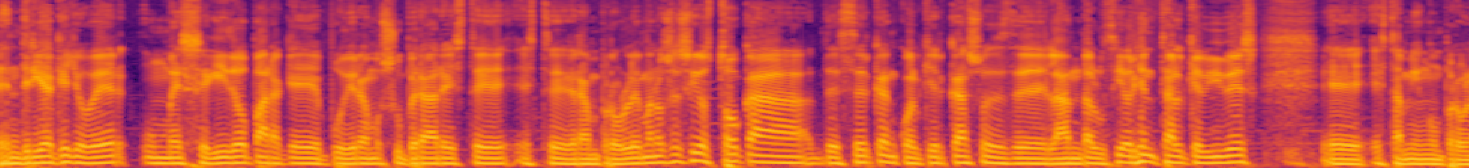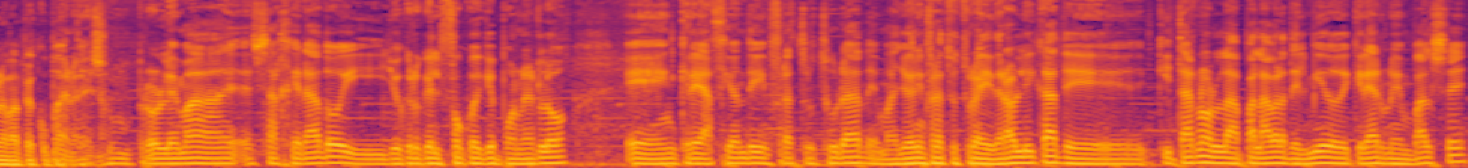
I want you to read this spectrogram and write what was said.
tendría que llover un mes seguido para que pudiéramos superar este, este gran problema. No sé si os toca de cerca, en cualquier caso, desde la Andalucía Oriental que vives, eh, es también un problema preocupante. Bueno, es un problema exagerado y yo creo que el foco hay que ponerlo en creación de infraestructura, de mayor infraestructura hidráulica, de quitarnos la palabra del miedo de crear un embalse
